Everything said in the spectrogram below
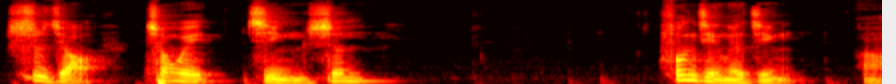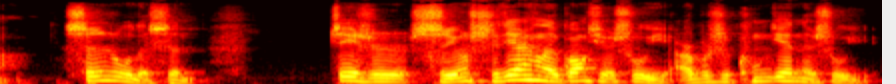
视角称为景深，风景的景啊，深入的深，这是使用时间上的光学术语，而不是空间的术语。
